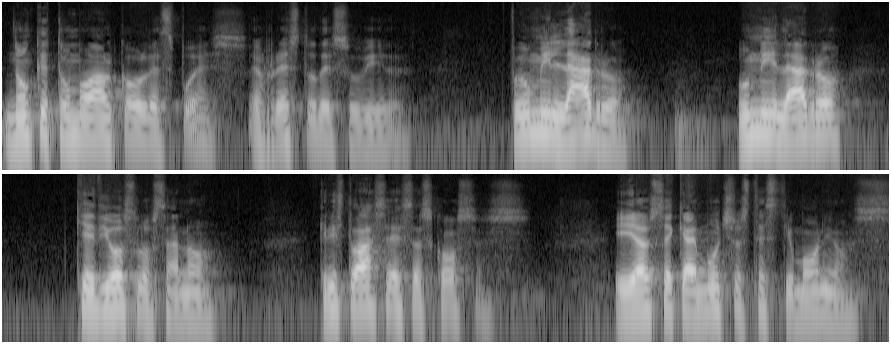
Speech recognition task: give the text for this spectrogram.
nunca tomó alcohol después, el resto de su vida. Fue un milagro, un milagro que Dios lo sanó. Cristo hace esas cosas. Y yo sé que hay muchos testimonios.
